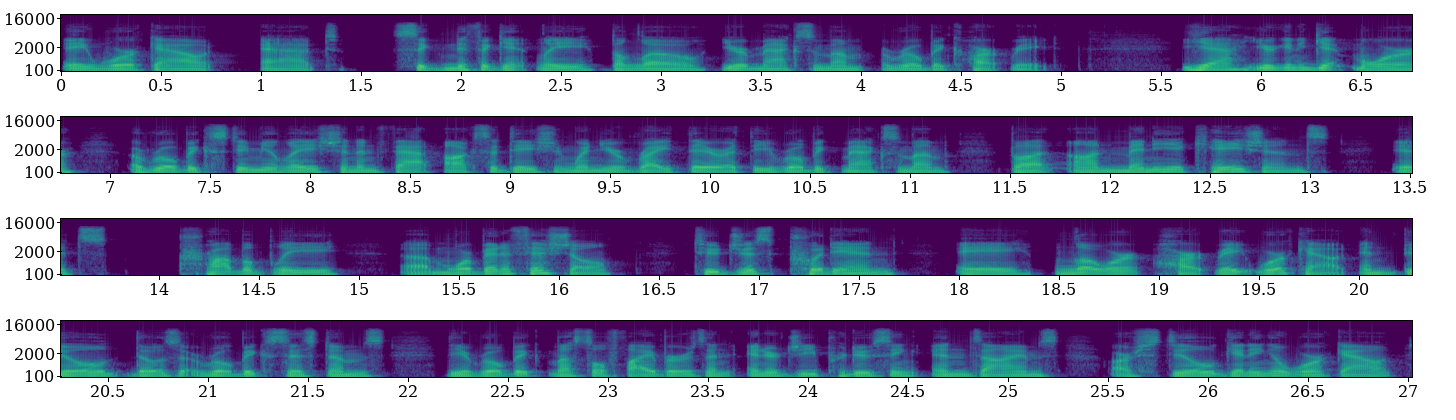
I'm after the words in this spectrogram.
a workout at significantly below your maximum aerobic heart rate. Yeah, you're going to get more aerobic stimulation and fat oxidation when you're right there at the aerobic maximum. But on many occasions, it's probably uh, more beneficial to just put in a lower heart rate workout and build those aerobic systems. The aerobic muscle fibers and energy producing enzymes are still getting a workout.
